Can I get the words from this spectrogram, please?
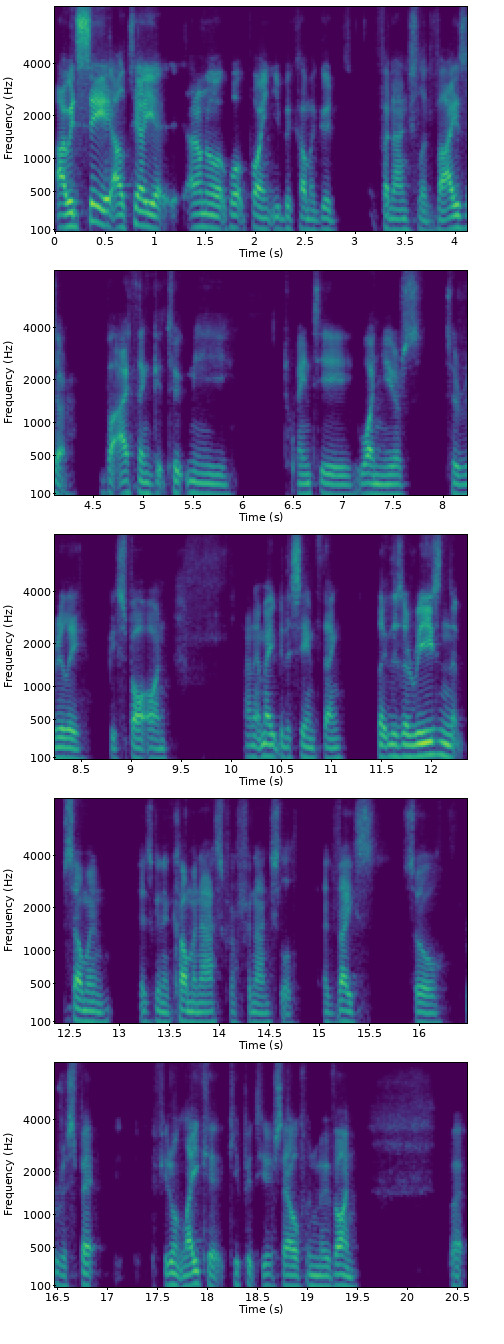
I would say, I'll tell you, I don't know at what point you become a good financial advisor, but I think it took me 21 years to really be spot on. And it might be the same thing. Like there's a reason that someone is going to come and ask for financial advice. So respect, if you don't like it, keep it to yourself and move on. But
